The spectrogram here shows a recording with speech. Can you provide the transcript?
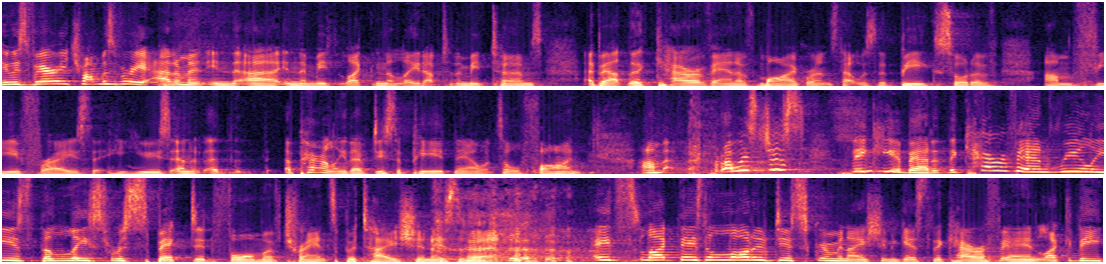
He was very Trump was very adamant in the, uh, in the mid like in the lead up to the midterms about the caravan of migrants. That was the big sort of um, fear phrase that he used, and uh, apparently they've disappeared now. It's all fine. Um, but I was just thinking about it. The caravan really is the least respected form of transportation, isn't it? it's like there's a lot of discrimination against the caravan. Like the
